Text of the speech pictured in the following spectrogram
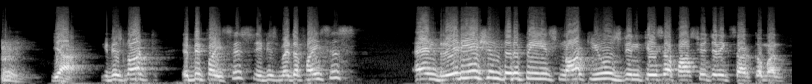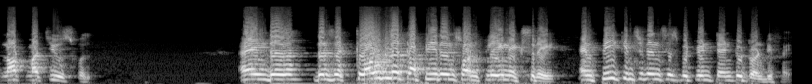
yeah, it is not epiphysis, it is metaphysis and radiation therapy is not used in case of osteogenic sarcoma, not much useful. And uh, there is a cloud-like appearance on plain X-ray and peak incidence is between 10 to 25.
